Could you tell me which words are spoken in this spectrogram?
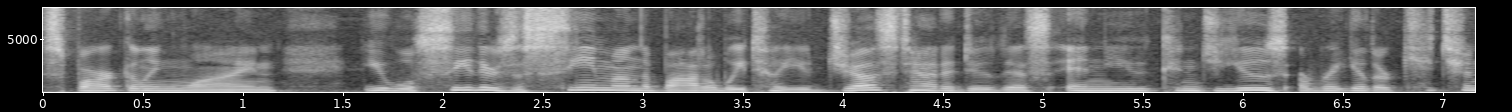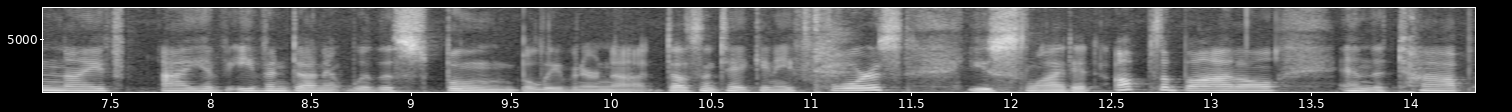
sparkling wine. You will see there's a seam on the bottle. We tell you just how to do this, and you can use a regular kitchen knife. I have even done it with a spoon, believe it or not. Doesn't take any force. You slide it up the bottle, and the top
